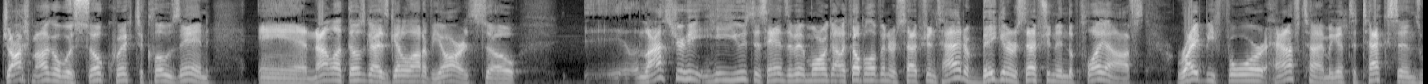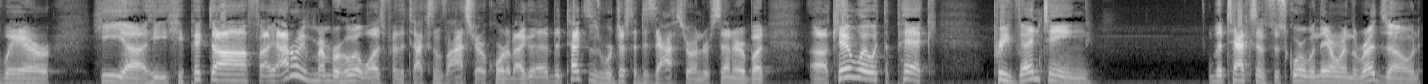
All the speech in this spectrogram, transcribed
Josh Mauga was so quick to close in and not let those guys get a lot of yards. So last year he, he used his hands a bit more, got a couple of interceptions, had a big interception in the playoffs right before halftime against the Texans where he uh, he he picked off. I, I, don't even remember who it was for the Texans last year. Quarterback. Uh, the Texans were just a disaster under center, but uh, came away with the pick, preventing the Texans to score when they were in the red zone,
